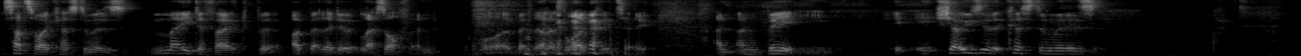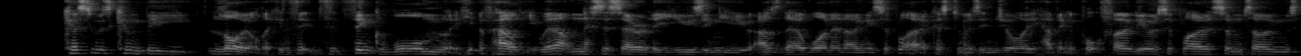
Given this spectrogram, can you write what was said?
satisfied customers may defect, but I bet they do it less often, or I bet they're less likely to. And, and B, it, it shows you that customers customers can be loyal. They can th- th- think warmly about you without necessarily using you as their one and only supplier. Customers enjoy having a portfolio of suppliers sometimes.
